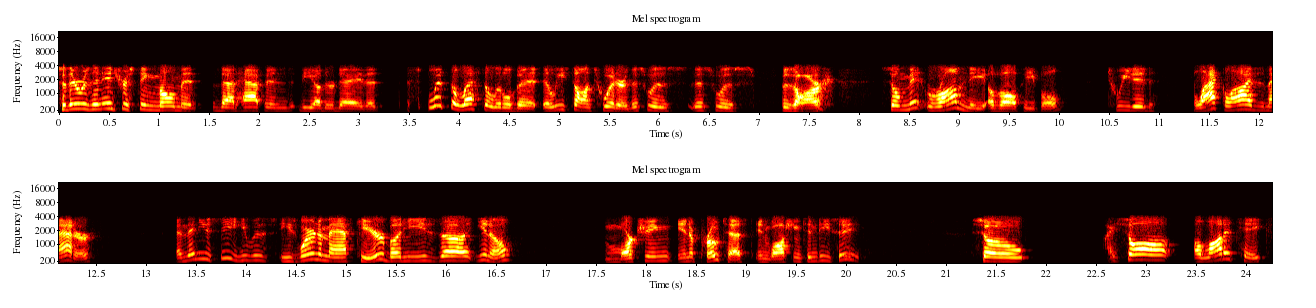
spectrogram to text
So there was an interesting moment that happened the other day that split the left a little bit, at least on Twitter. This was this was bizarre. So Mitt Romney of all people tweeted Black Lives Matter. And then you see he was he's wearing a mask here, but he's uh, you know, marching in a protest in Washington D.C. So I saw a lot of takes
